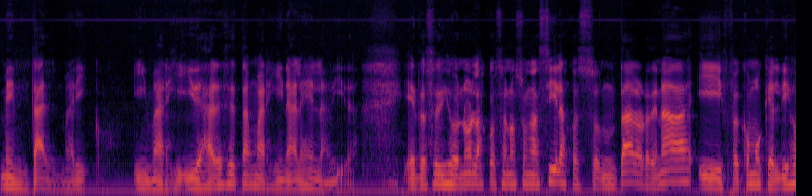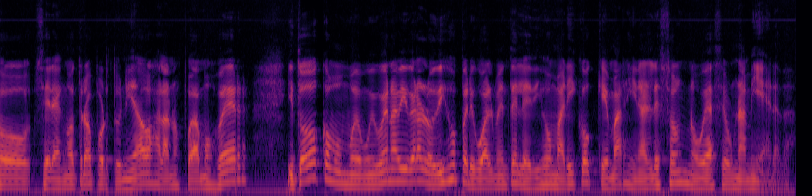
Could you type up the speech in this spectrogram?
mental, marico, y, dejar de ser tan marginales en la vida. Entonces dijo, no, las cosas no son así, las cosas son tal, ordenadas, y fue como que él dijo, será en otra oportunidad, ojalá nos podamos ver, y todo como muy, muy buena vibra lo dijo, pero igualmente le dijo, marico, qué marginales son, no voy a hacer una mierda.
